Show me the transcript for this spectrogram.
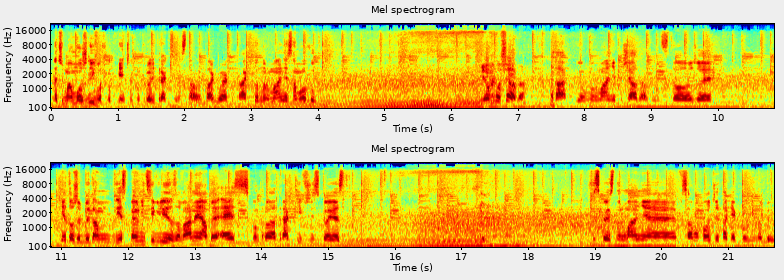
Znaczy mam możliwość odpięcia kontroli trakcji na stałe, tak? Bo jako tak to normalnie samochód I on posiada. Tak, i on normalnie posiada, więc to, że nie to, żeby tam jest w pełni cywilizowany, ABS, kontrola trakcji, wszystko jest wszystko jest normalnie w samochodzie tak, jak powinno być.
